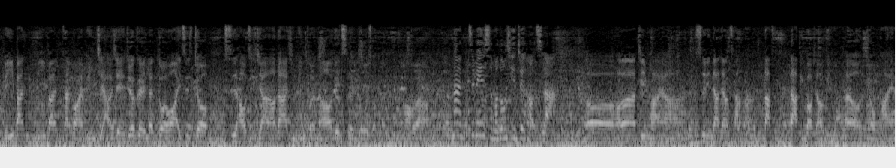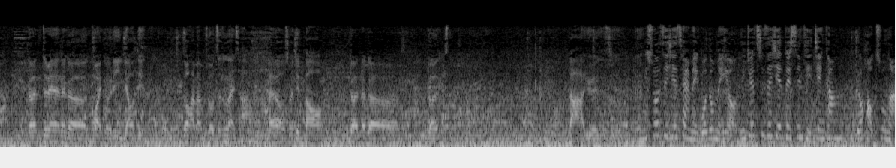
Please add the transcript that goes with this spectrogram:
比一般比一般餐馆还平价，而且就可以人多的话，一次就吃好几家，然后大家一起平分，然后就吃很多种。对啊。那这边什么东西最好吃啊？呃，好多鸡排啊，士林大香肠啊，大大饼包小饼，还有牛排啊，跟这边那个快可丽饮料店都还蛮不错，珍珠奶茶，还有水煎包，跟那个跟什么？大约是这样。你说这些菜美国都没有，你觉得吃这些对身体健康有好处吗？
